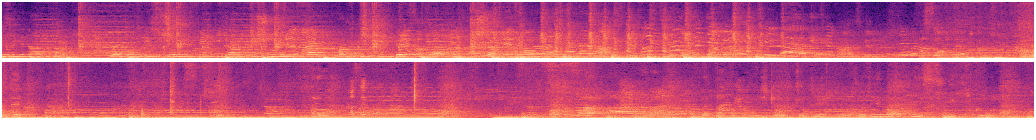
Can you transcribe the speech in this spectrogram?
genannt habe. Mein Kopf ist schon gefickt, ich hab die Schule verkackt, mach die Kippe und fahr durch die Stadt. Hallo. Mein Vater war nicht stolz auf mich und es muss irgendwas auf ich, ich tun.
